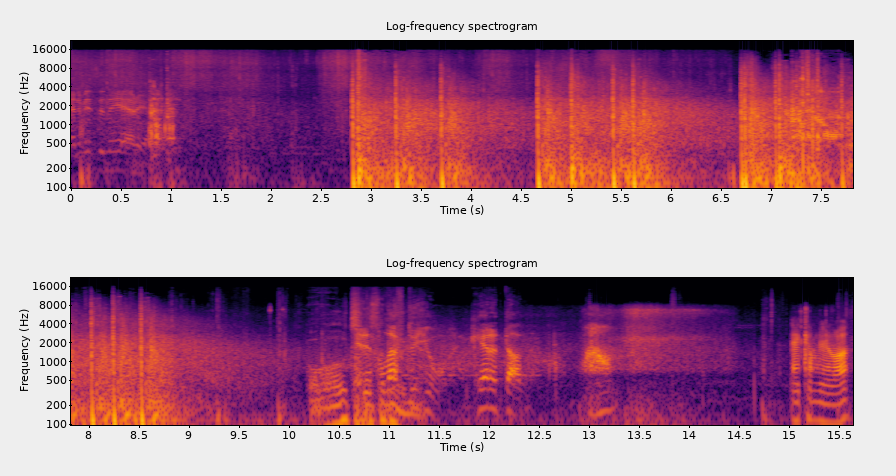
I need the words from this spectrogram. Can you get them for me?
Enemies in the area. It is left to you. Get it done. Well. Hey, come to your left.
